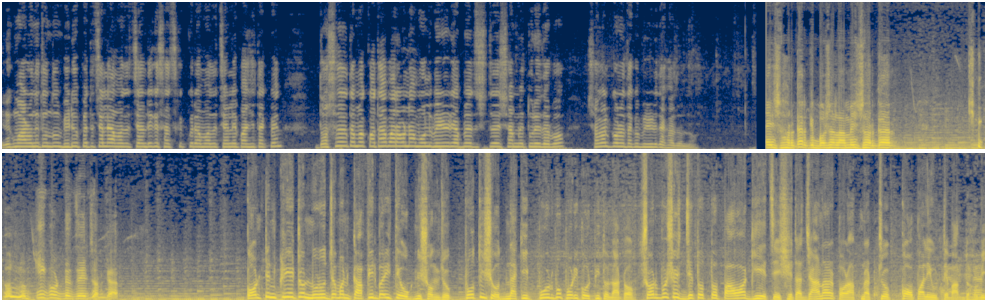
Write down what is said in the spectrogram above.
এরকম আরও নতুন নতুন ভিডিও পেতে চাইলে আমাদের চ্যানেলটিকে সাবস্ক্রাইব করে আমাদের চ্যানেলের পাশে থাকবেন। দর্শক তো আমরা কথা বাড়াবো না মূল ভিডিওটি আপনাদের সামনে তুলে দেবো সকলকে অনুরোধ থাকবে ভিডিও দেখার জন্য। এই সরকারকে বসালাম, এই সরকার কি করল, কি করতেছে এই সরকার? কন্টেন্ট ক্রিয়েটর নুরুজ্জামান কাফির বাড়িতে অগ্নিসংযোগ, প্রতিশোধ নাকি পূর্ব পরিকল্পিত নাটক? সর্বশেষ যে তথ্য পাওয়া গিয়েছে সেটা জানার পর আপনার চোখ কপালে উঠতে বাধ্য হবে।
